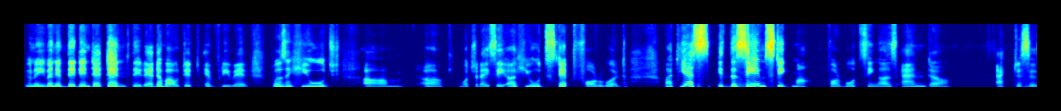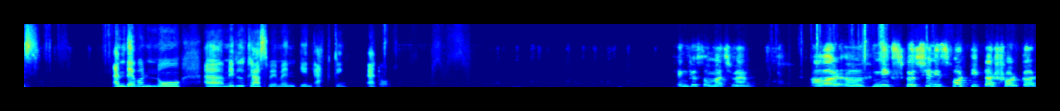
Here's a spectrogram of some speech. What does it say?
you know even if they didn't attend they read about it everywhere it was a huge um, uh, what should i say a huge step forward but yes it, the same stigma for both singers and uh, actresses and there were no uh, middle class women in acting at all Thank you so much, ma'am. Our uh, next question is for Tita Sharkar.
